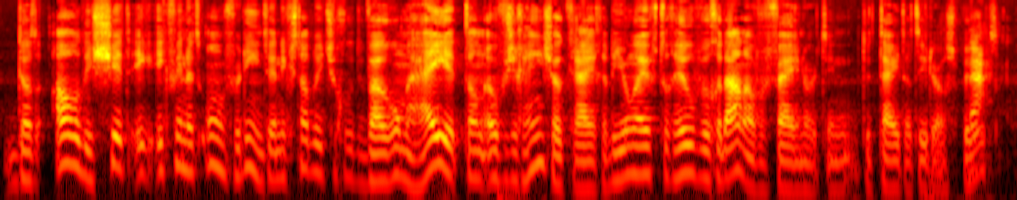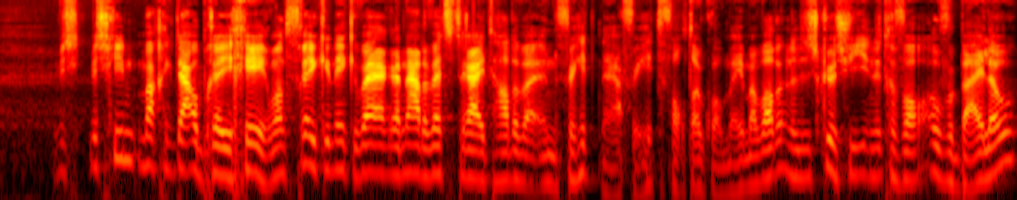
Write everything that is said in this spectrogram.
dat al die shit, ik, ik vind het onverdiend. En ik snap niet zo goed waarom hij het dan over zich heen zou krijgen. Die jongen heeft toch heel veel gedaan over Feyenoord in de tijd dat hij er al speelt. Misschien mag ik daarop reageren. Want Freek en ik waren na de wedstrijd hadden we een verhit. Nou ja, verhit valt ook wel mee. Maar we hadden een discussie in dit geval over Bijlo.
